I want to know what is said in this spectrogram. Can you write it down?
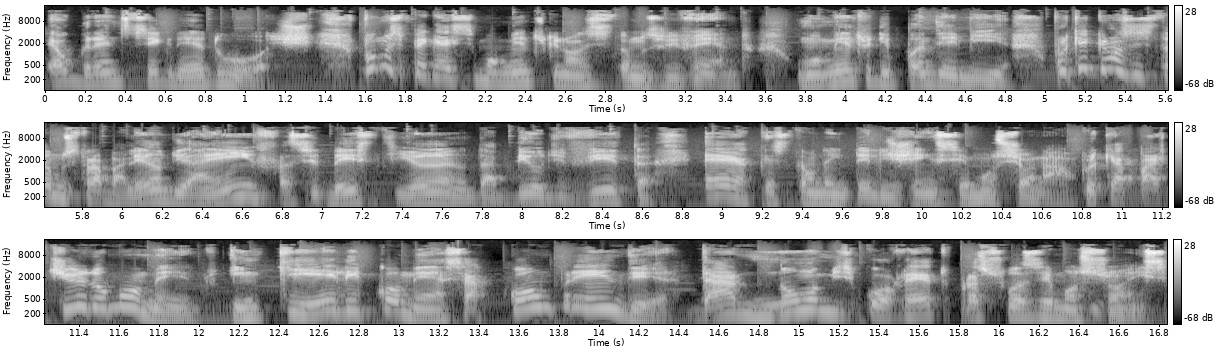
é o grande segredo hoje. Vamos pegar esse momento que nós estamos vivendo, um momento de pandemia. Por que, que nós estamos trabalhando e a ênfase deste ano da Build Vita é a questão da inteligência emocional? Porque a partir do momento em que ele começa a compreender, dar nome correto para suas emoções,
